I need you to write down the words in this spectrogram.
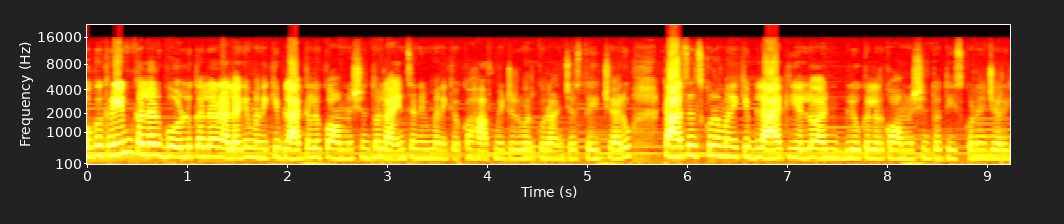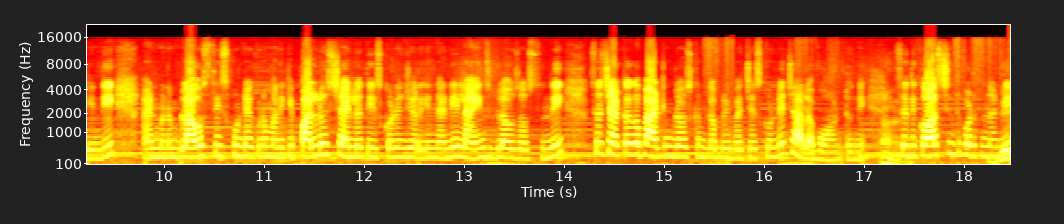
ఒక క్రీమ్ కలర్ గోల్డ్ కలర్ అలాగే మనకి బ్లాక్ కలర్ కాంబినేషన్తో లైన్స్ అనేవి మనకి ఒక హాఫ్ మీటర్ వరకు రన్ చేస్తూ ఇచ్చారు. టాసల్స్ కూడా మనకి black yellow and blue colour కాంబినేషన్తో తీసుకోవడం జరిగింది. అండ్ మనం బ్లౌజ్ తీసుకుంటే కూడా మనకి పళ్ళు స్టైల్లో తీసుకోవడం జరిగిందండి. లైన్స్ బ్లౌజ్ వస్తుంది. సో చక్కగా ప్యాటర్న్ బ్లౌజ్ కనుక ప్రిఫర్ చేసుకుంటే చాలా బాగుంటుంది. సో ఇది కాస్ట్ ఎంత పడుతుందండి?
